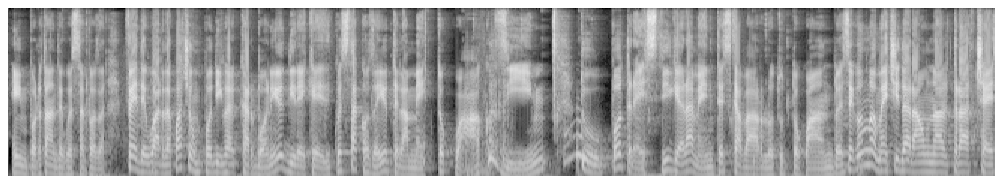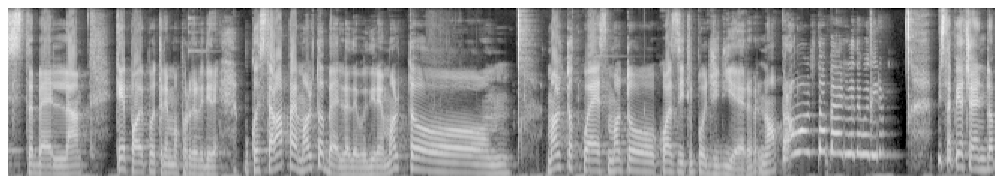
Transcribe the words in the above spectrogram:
È importante questa cosa. Fede guarda qua c'è un po' di carbone Io direi che questa cosa io te la metto qua Così tu potresti chiaramente scavarlo tutto quanto. E secondo me ci darà un'altra chest bella Che poi potremo progredire. Questa mappa è molto bella devo dire Molto Molto quest Molto quasi tipo GDR No? Però molto bella devo dire. Mi sta piacendo.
